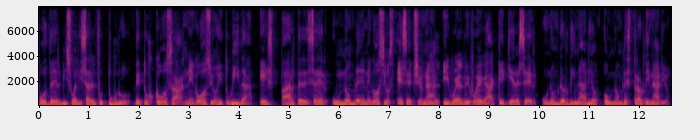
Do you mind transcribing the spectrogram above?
Poder visualizar el futuro de tus cosas, negocios y tu vida es parte de ser un hombre de negocios excepcional. Y vuelve y juega, ¿qué quieres ser? ¿Un hombre ordinario o un hombre extraordinario?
